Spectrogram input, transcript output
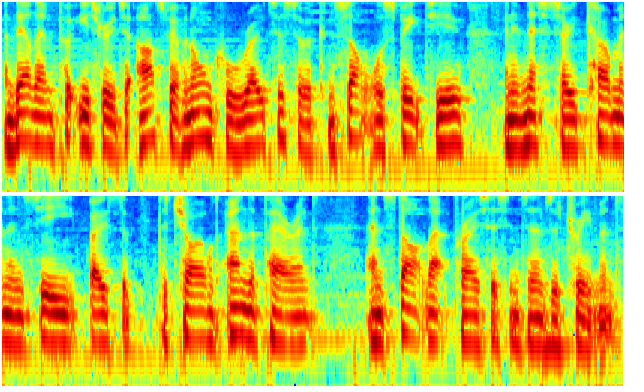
and they'll then put you through to us. We have an on-call rota, so a consultant will speak to you, and if necessary, come in and see both the, the child and the parent and start that process in terms of treatment.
